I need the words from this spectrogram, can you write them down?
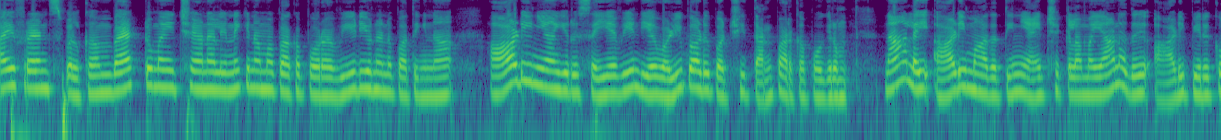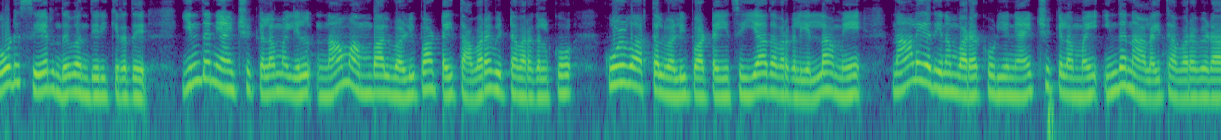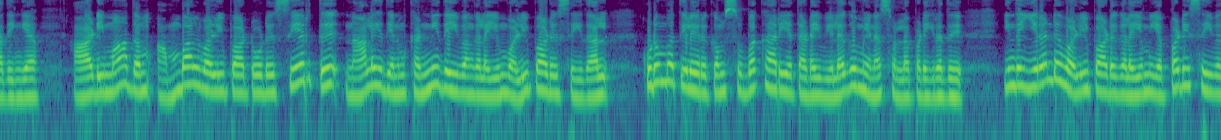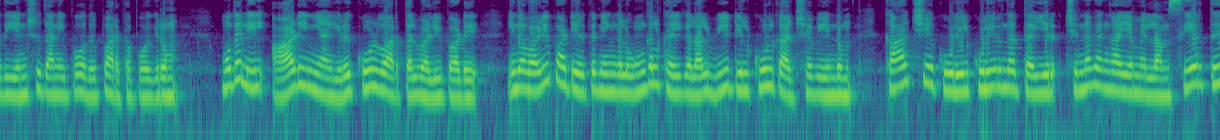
Hi friends welcome back to my channel இன்றைக்கி நம்ம பார்க்க போகிற வீடியோன்னு பார்த்தீங்கன்னா ஆடி ஞாயிறு செய்ய வேண்டிய வழிபாடு பற்றி தான் பார்க்க போகிறோம். நாளை ஆடி மாதத்தின் ஞாயிற்றுக்கிழமையானது ஆடிப்பெருக்கோடு சேர்ந்து வந்திருக்கிறது. இந்த ஞாயிற்றுக்கிழமையில் நாம் அம்பாள் வழிபாட்டை தவறவிட்டவர்களுக்கோ கூழ்வார்த்தல் வழிபாட்டை செய்யாதவர்கள் எல்லாமே நாளைய தினம் வரக்கூடிய ஞாயிற்றுக்கிழமை இந்த நாளை தவற விடாதீங்க ஆடி மாதம் அம்பாள் வழிபாட்டோடு சேர்த்து நாளைய தினம் கன்னி தெய்வங்களையும் வழிபாடு செய்தால் குடும்பத்தில் இருக்கும் சுபகாரிய தடை விலகும் என சொல்லப்படுகிறது. இந்த இரண்டு வழிபாடுகளையும் எப்படி செய்வது என்று தான் இப்போது பார்க்க போகிறோம். முதலில் ஆடி ஞாயிறு கூழ்வார்த்தல் வழிபாடு. இந்த வழிபாட்டிற்கு நீங்கள் உங்கள் கைகளால் வீட்டில் கூழ் காய்ச்ச வேண்டும். காய்ச்சிய கூழில் குளிர்ந்த தயிர் சின்ன வெங்காயம் எல்லாம் சேர்த்து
